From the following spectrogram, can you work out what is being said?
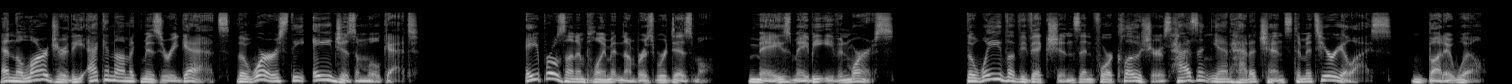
And the larger the economic misery gets, the worse the ageism will get. April's unemployment numbers were dismal. May's may be even worse. The wave of evictions and foreclosures hasn't yet had a chance to materialize, but it will.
